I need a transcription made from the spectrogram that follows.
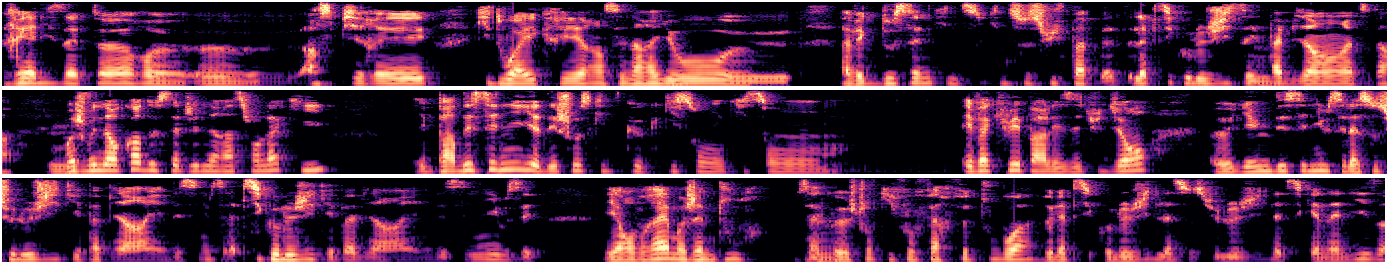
réalisateur euh, euh, inspiré, qui doit écrire un scénario avec deux scènes qui ne, se- qui ne se suivent pas, la psychologie, c'est Mm. pas bien, etc. Mm. Moi, je venais encore de cette génération-là qui, et par décennies, il y a des choses qui, que- qui sont, qui sont évacuées par les étudiants. Euh, il y a une décennie où c'est la sociologie qui est pas bien, il y a une décennie où c'est la psychologie qui est pas bien, il y a une décennie où c'est. Et en vrai, moi j'aime tout. C'est ça Mm. que je trouve qu'il faut faire feu de tout bois, de la psychologie, de la sociologie, de la psychanalyse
